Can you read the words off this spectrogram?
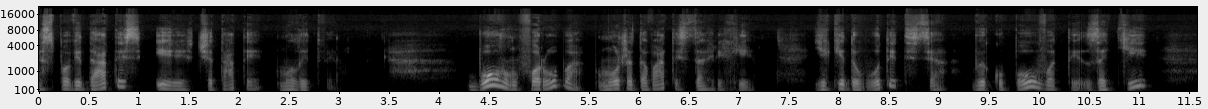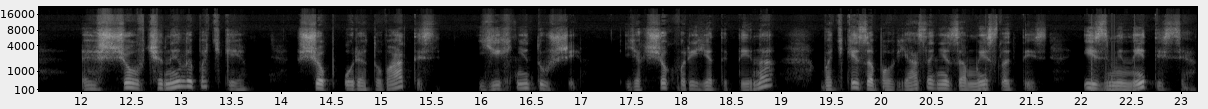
сповідатись і читати молитви. Богом хвороба може даватись за гріхи, які доводиться викуповувати за ті, е, що вчинили батьки, щоб урятуватись їхні душі. Якщо хворіє дитина, батьки зобов'язані замислитись і змінитися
